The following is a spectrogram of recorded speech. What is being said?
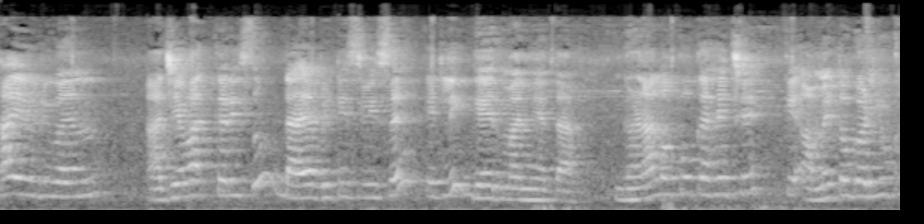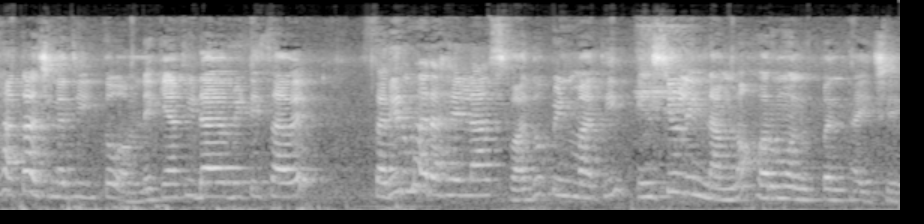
હાય એવરીવન આજે વાત કરીશું ડાયાબિટીસ વિશે એટલી ગેરમાન્યતા. ઘણા લોકો કહે છે કે અમે તો ગળ્યું ખાતા જ નથી, તો અમને ક્યાંથી ડાયાબિટીસ આવે? શરીરમાં રહેલા સ્વાદુપિંડમાંથી ઇન્સ્યુલિન નામનો હોર્મોન ઉત્પન્ન થાય છે.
